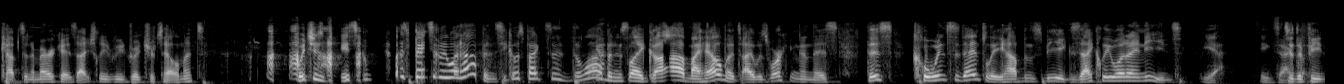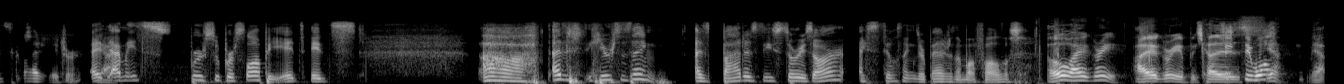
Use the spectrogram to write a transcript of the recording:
Captain America is actually Reed Richards' helmet, which is basically that's basically what happens. He goes back to the lab and it's like, ah, my helmet. I was working on this. This coincidentally happens to be exactly what I need Yeah. Exactly. to defeat Gladiator. Yeah. I mean, it's super super sloppy. It it's ah. and here's the thing. As bad as these stories are, I still think they're better than what follows. Oh, I agree. I agree because 251. yeah, yeah,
